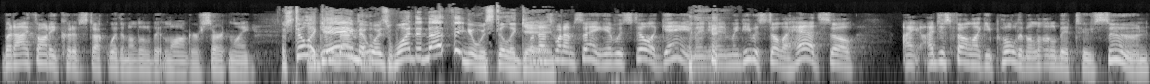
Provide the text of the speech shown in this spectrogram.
But I thought he could have stuck with him a little bit longer. Certainly, it still a game. It the, was one to nothing. It was still a game. Well, that's what I'm saying. It was still a game, and, and I mean he was still ahead. So I, I just felt like he pulled him a little bit too soon.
